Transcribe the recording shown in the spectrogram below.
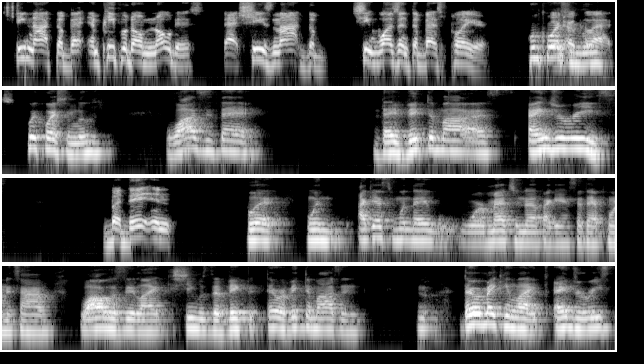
She not the best, and people don't notice that she's not the she wasn't the best player Quick question, Lou. Quick question, Lou. Why is it that they victimized Angel Reese, But didn't but when I guess when they were matching up, I guess at that point in time, why was it like she was the victim? They were victimizing. They were making like Angel Reese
